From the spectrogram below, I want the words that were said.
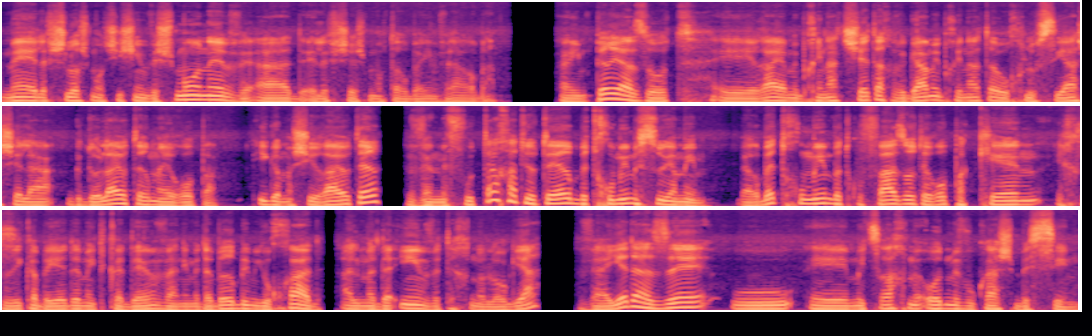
מ-1368 ועד 1644. האימפריה הזאת, אה, ראיה מבחינת שטח וגם מבחינת האוכלוסייה שלה, גדולה יותר מאירופה. היא גם עשירה יותר ומפותחת יותר בתחומים מסוימים. בהרבה תחומים בתקופה הזאת אירופה כן החזיקה בידע מתקדם, ואני מדבר במיוחד על מדעים וטכנולוגיה, והידע הזה הוא אה, מצרך מאוד מבוקש בסין,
